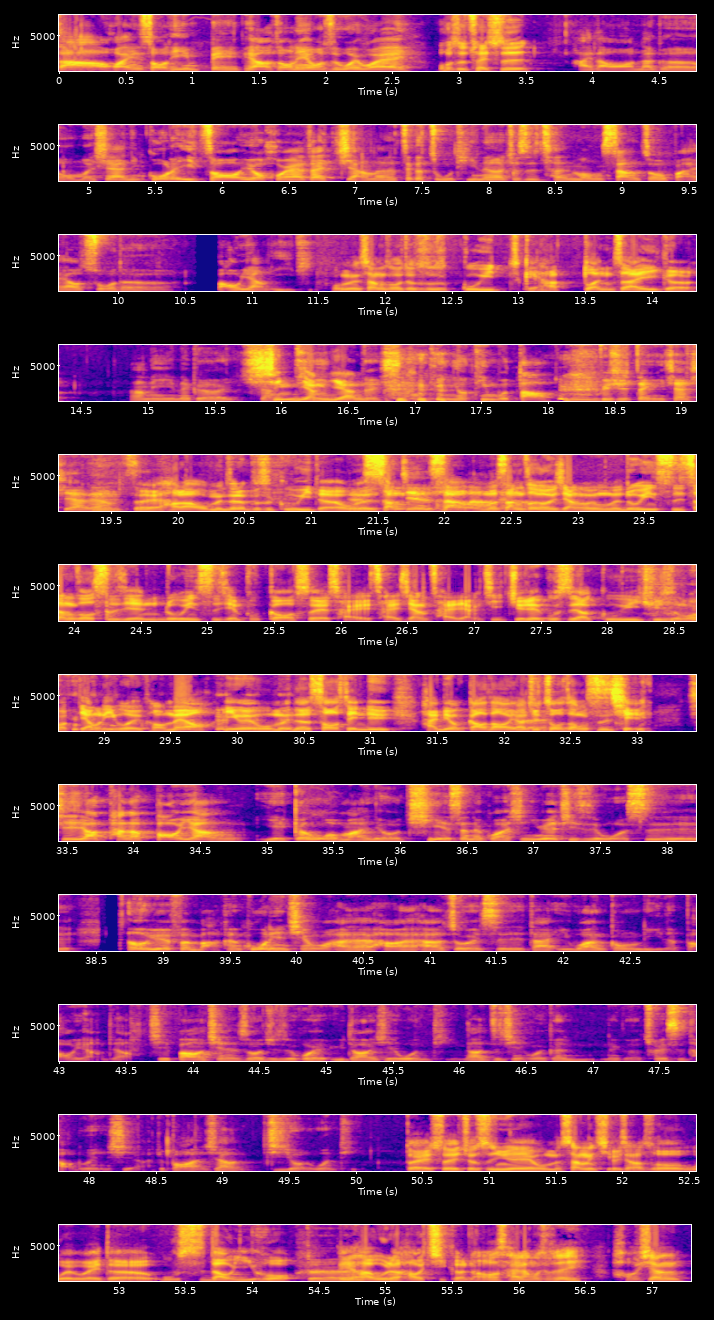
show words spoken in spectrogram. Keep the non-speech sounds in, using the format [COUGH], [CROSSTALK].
大家好，欢迎收听《北漂中年》，我是伟伟，我是崔斯。嗨，老王，那个我们现在已经过了一周，又回来再讲了这个主题呢，就是承蒙上周本来要说的保养议题。我们上周就是故意给他断在一个。让你那个心痒痒，对，想听又听不到，[LAUGHS] 必须等一下下这样子。对，好了，我们真的不是故意的，我们上上我们上周有讲，我们录音时上周时间录音时间不够，所以才才这样才两集，绝对不是要故意去什么吊你胃口，没有，因为我们的收听率还没有高到要去做这种事情。其实要谈到保养，也跟我蛮有切身的关系，因为其实我是二月份吧，可能过年前我还在，好像还要做一次大概一万公里的保养，这样。其实保养前的时候，就是会遇到一些问题，然后之前也会跟那个崔师讨论一下，就包含像机油的问题。对，所以就是因为我们上一期有讲说微微的五十道疑惑，对，因为他问了好几个，然后才让我说，哎，好像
